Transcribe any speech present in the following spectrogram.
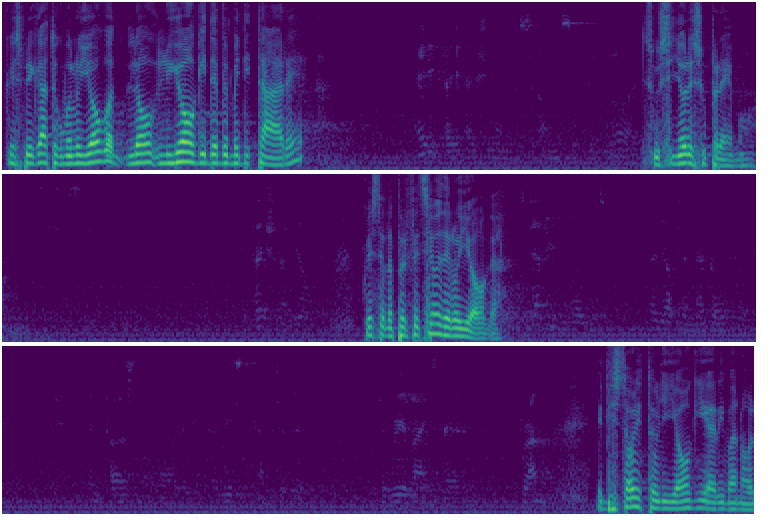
Qui è spiegato come lo, yoga, lo, lo yogi deve meditare sul Signore Supremo. Questa è la perfezione dello yoga. E di solito gli yogi arrivano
